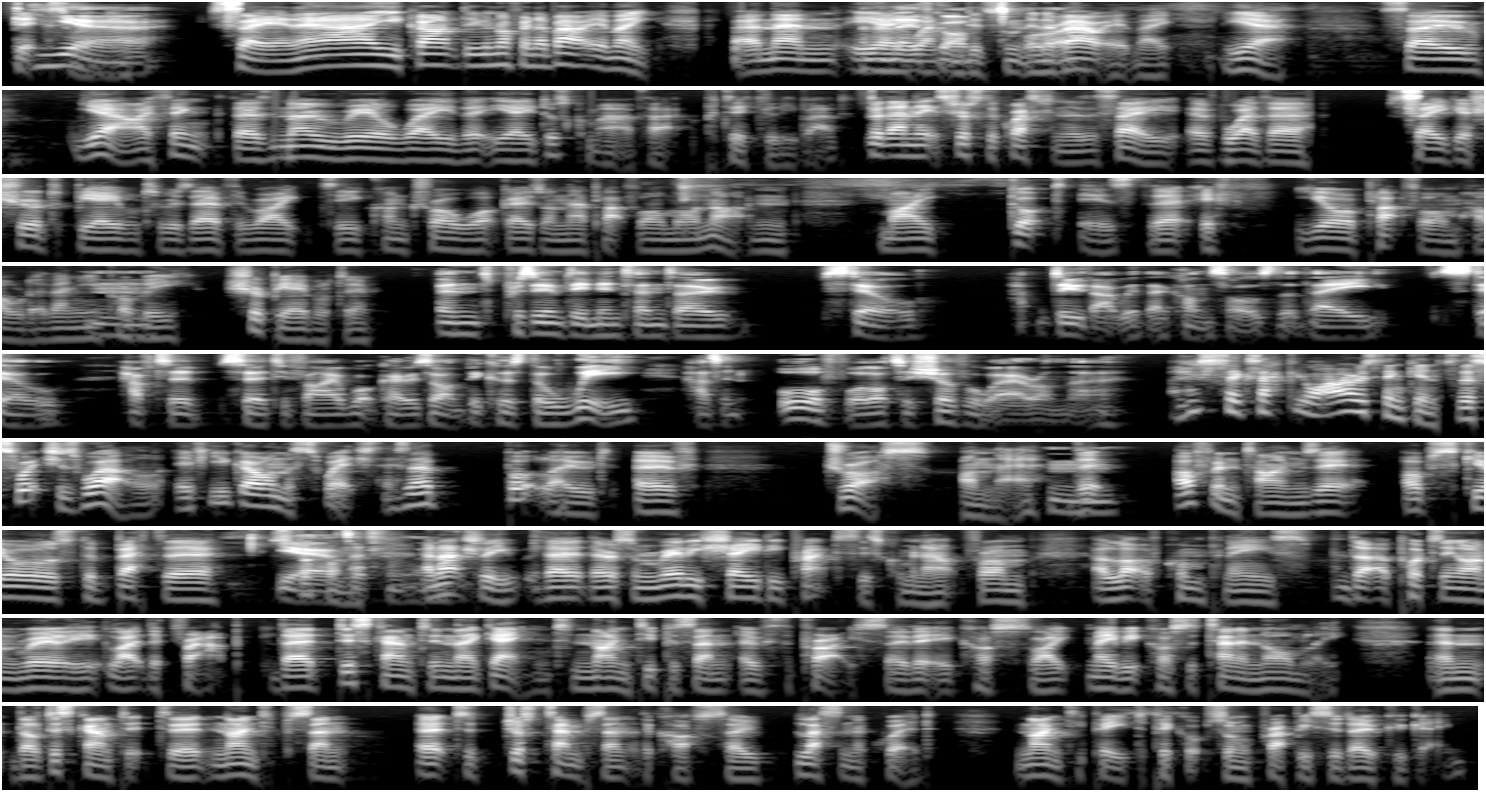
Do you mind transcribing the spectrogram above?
dick swinging Yeah. saying, ah, you can't do nothing about it, mate. And then EA then they've went and did something "Alright." about it, mate. Yeah. So, yeah, I think there's no real way that EA does come out of that particularly bad. But then it's just the question, as I say, of whether Sega should be able to reserve the right to control what goes on their platform or not. And my gut is that if you're a platform holder, then you hmm. probably should be able to. And presumably Nintendo still do that with their consoles, that they still have to certify what goes on because the Wii has an awful lot of shovelware on there. That's exactly what I was thinking. So the Switch as well. If you go on the Switch, there's a buttload of dross on there Hmm. that oftentimes it obscures the better stuff Yeah, on there. definitely. And actually, there there are some really shady practices coming out from a lot of companies that are putting on really like the crap. They're discounting their game to ninety percent of the price, so that it costs like maybe it costs a tenner normally, and they'll discount it to ninety percent. Uh, to just 10% of the cost, so less than a quid, 90p to pick up some crappy Sudoku game.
